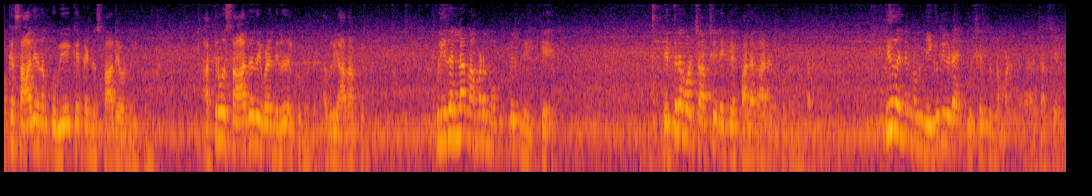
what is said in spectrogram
ഒക്കെ സാധ്യത നമുക്ക് ഉപയോഗിക്കാൻ കഴിയുന്ന സാധ്യത ഇവിടെ നിൽക്കുന്നുണ്ട്. അത്രയും സാധ്യത ഇവിടെ നിലനിൽക്കുന്നുണ്ട്. അതൊരു യാഥാർത്ഥ്യം. അപ്പോൾ ഇതെല്ലാം നമ്മുടെ മുമ്പിൽ നിൽക്കേ ഇത്തരം ഒരു ചർച്ചയിലേക്ക് പല കാര്യങ്ങൾ കൊണ്ട് നമ്മൾ കിടക്കുന്നത് ഇത് തന്നെ നമ്മൾ നികുതിയുടെ വിഷയത്തിൽ നമ്മൾ ചർച്ച ചെയ്യും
